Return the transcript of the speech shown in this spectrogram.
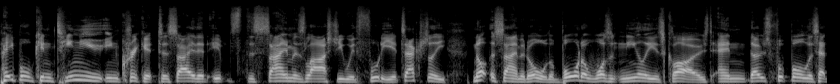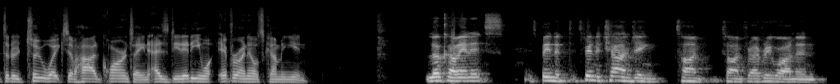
people continue in cricket to say that it's the same as last year with footy, it's actually not the same at all. The border wasn't nearly as closed, and those footballers had to do two weeks of hard quarantine, as did anyone, everyone else coming in. Look, I mean, it's it's been a, it's been a challenging time time for everyone, and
